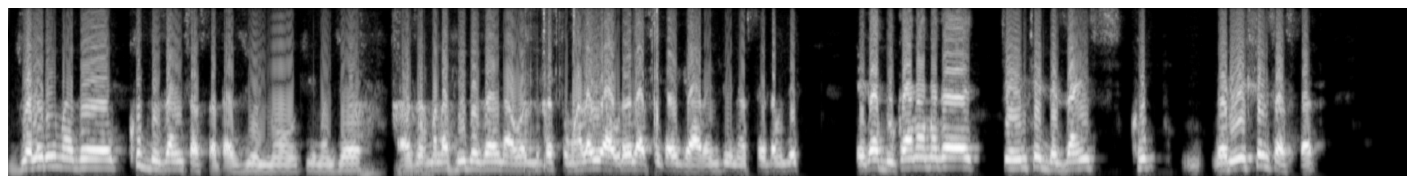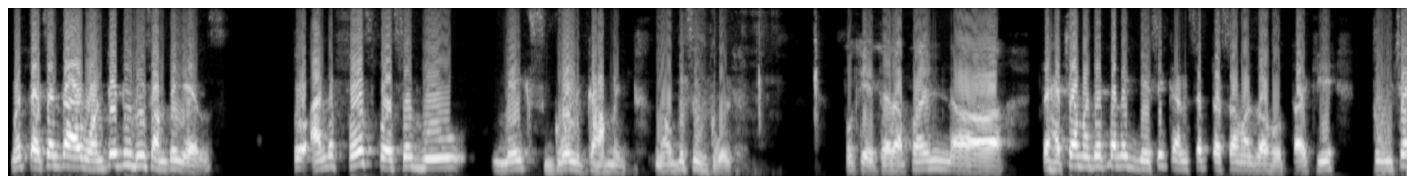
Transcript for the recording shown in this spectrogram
ज्वेलरीमध्ये खूप डिझाईन्स असतात ॲज यू नो की म्हणजे जर मला ही डिझाईन आवडली तर तुम्हालाही आवडेल अशी काही गॅरंटी नसते. तर म्हणजे एका दुकानामध्ये चेनचे डिझाईन्स खूप व्हेरिएशन्स असतात. मग त्याच्यानंतर I wanted to do something else so I am the first person who makes gold garment नाव दिस इज गोल्ड ओके तर आपण तर ह्याच्यामध्ये पण एक बेसिक कन्सेप्ट असा माझा होता की तुमच्या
